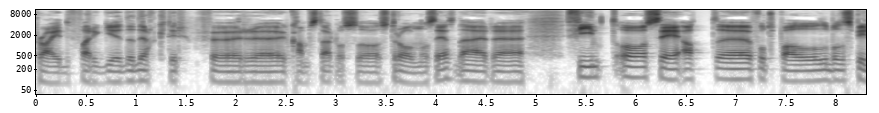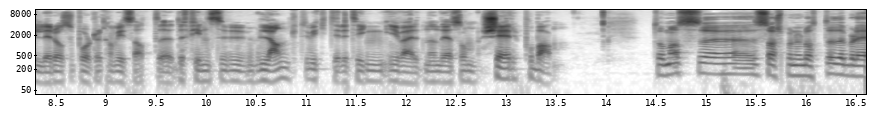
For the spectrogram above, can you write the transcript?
pride-fargede drakter før eh, kampstart også strålende å se. Så det er eh, fint å se at eh, fotball, både spillere og supportere, kan vise at det fins langt viktigere ting i verden enn det som skjer på banen. Thomas, eh, Sarpsborg 08, det ble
